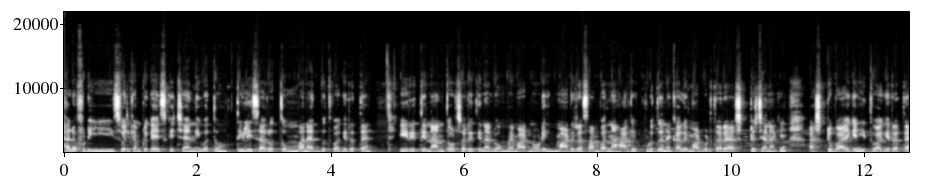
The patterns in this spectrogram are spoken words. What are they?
Hello foodies welcome to guys kitchen ಇವತ್ತು ತಿಳಿ ಸಾರು ತುಂಬಾ ಅದ್ಭುತವಾಗಿರುತ್ತೆ. ಈ ರೀತಿ ನಾನು ತೋರಿಸೋ ರೀತಿನಲ್ಲಿ ಒಮ್ಮೆ ಮಾಡಿ ನೋಡಿ. ಮಾಡಿರೋ ಸಾಂಬಾರನ್ನ ಹಾಗೆ ಕುಡ್ದೇ ಖಾಲಿ ಮಾಡಿಬಿಡ್ತಾರೆ. ಅಷ್ಟು ಚೆನ್ನಾಗಿ, ಅಷ್ಟು ಬಾಯಿಗೆ ಹಿತವಾಗಿರುತ್ತೆ.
